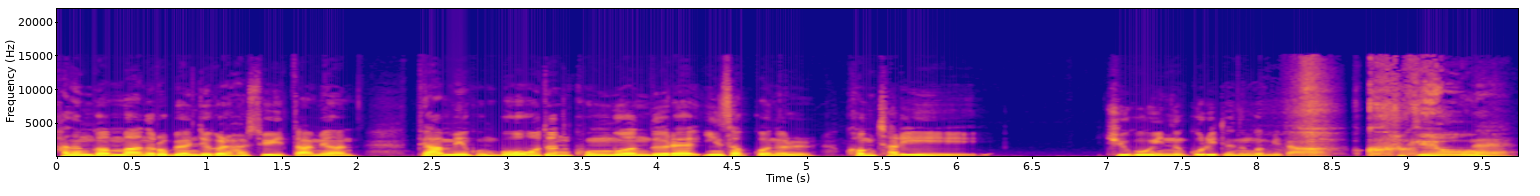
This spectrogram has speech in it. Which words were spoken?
하는 것만으로 면직을 할 수 있다면 대한민국 모든 공무원들의 인사권을 검찰이 쥐고 있는 꼴이 되는 겁니다. 그러게요. 네.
